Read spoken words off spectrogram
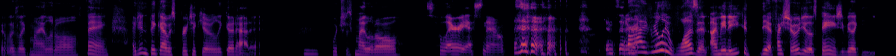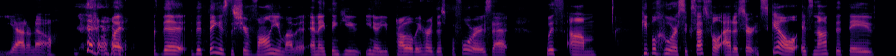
it was like my little thing. I didn't think I was particularly good at it. Mm. which is my little. It's hilarious now. Consider well, I really wasn't. I mean, you could, yeah, if I showed you those paintings, you'd be like, yeah, I don't know. but the the thing is the sheer volume of it and i think you you know you've probably heard this before is that with um people who are successful at a certain skill, it's not that they've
